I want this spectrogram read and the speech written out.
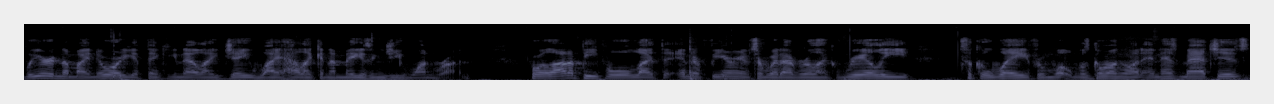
we're in the minority of thinking that like Jay White had like an amazing G1 run for a lot of people, like the interference or whatever, like really took away from what was going on in his matches,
